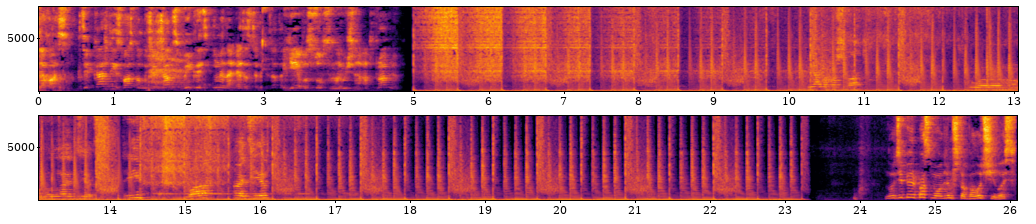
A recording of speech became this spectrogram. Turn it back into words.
для вас, где каждый из вас получит шанс выиграть именно этот стабилизатор. Я его собственноручно отправлю. И она пошла. О, молодец. Три, два, один. Ну, теперь посмотрим, что получилось.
